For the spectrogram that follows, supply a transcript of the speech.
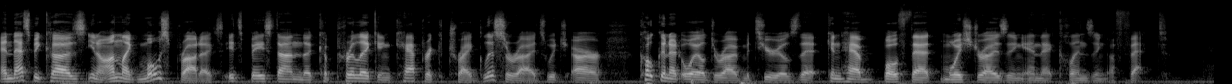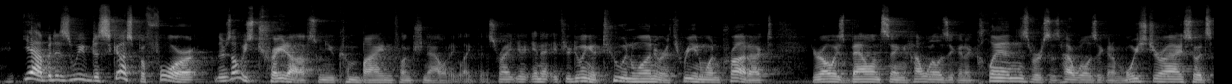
And that's because, you know, unlike most products, it's based on the caprylic and capric triglycerides, which are coconut oil derived materials that can have both that moisturizing and that cleansing effect. Yeah, but as we've discussed before, there's always trade-offs when you combine functionality like this, right? You're in a, if you're doing a two-in-one or a three-in-one product, you're always balancing how well is it going to cleanse versus how well is it going to moisturize. So it's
